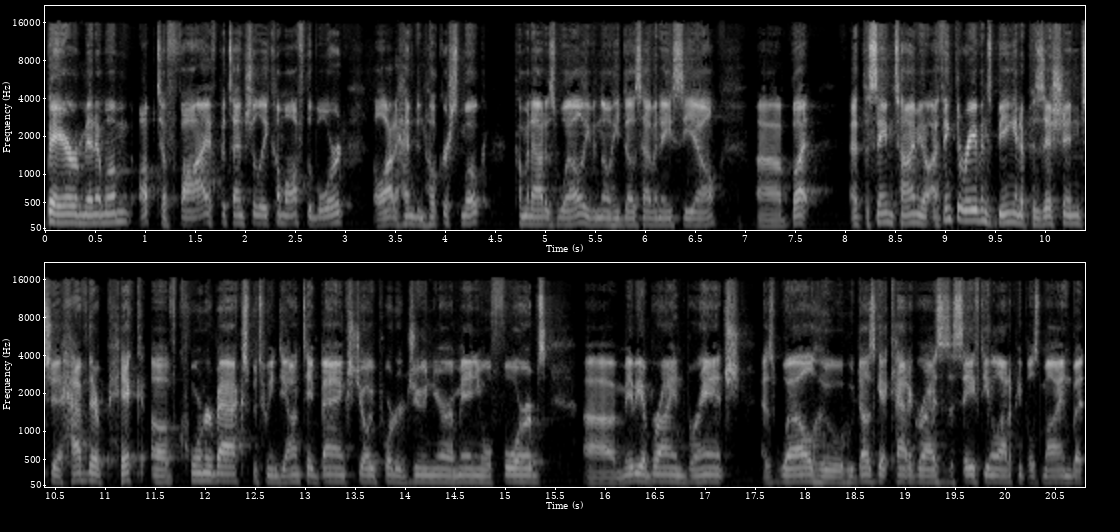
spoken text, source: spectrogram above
bare minimum, up to five potentially come off the board. A lot of Hendon Hooker smoke coming out as well, even though he does have an ACL. Uh, but at the same time, you know, I think the Ravens being in a position to have their pick of cornerbacks between Deonte Banks, Joey Porter Jr., Emmanuel Forbes, uh, maybe a Brian Branch as well, who who does get categorized as a safety in a lot of people's mind, but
